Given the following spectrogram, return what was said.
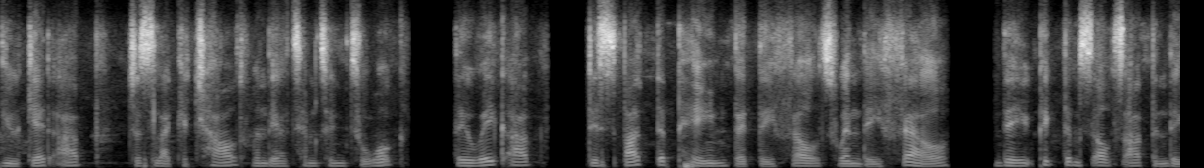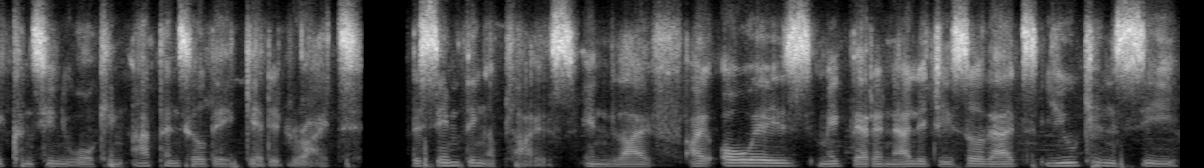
You get up just like a child when they're attempting to walk. They wake up despite the pain that they felt when they fell, they pick themselves up and they continue walking up until they get it right. The same thing applies in life. I always make that analogy so that you can see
